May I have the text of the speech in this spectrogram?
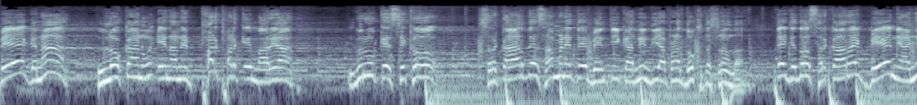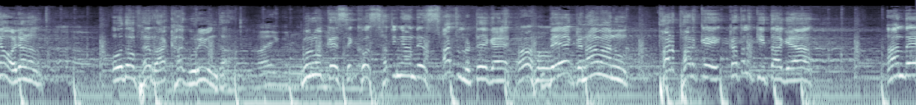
ਬੇਗਨਾਹ ਲੋਕਾਂ ਨੂੰ ਇਹਨਾਂ ਨੇ ਫੜ ਫੜ ਕੇ ਮਾਰਿਆ। ਗੁਰੂ ਕੇ ਸਿੱਖੋ ਸਰਕਾਰ ਦੇ ਸਾਹਮਣੇ ਤੇ ਬੇਨਤੀ ਕਰਨੀ ਹੁੰਦੀ ਆਪਣਾ ਦੁੱਖ ਦੱਸਣਾ ਹੁੰਦਾ। ਤੇ ਜਦੋਂ ਸਰਕਾਰਾਂ ਹੀ ਬੇਨਿਆਈਆਂ ਹੋ ਜਾਣ ਉਦੋਂ ਫਿਰ ਰਾਖਾ ਗੁਰੂ ਹੁੰਦਾ। ਗੁਰੂ ਕੇ ਸਿੱਖੋ ਸਤੀਆਂ ਦੇ ਸੱਤ ਲੁੱਟੇ ਗਏ। ਬੇਗਨਾਹਾਂ ਨੂੰ ਫੜ ਫੜ ਕੇ ਕਤਲ ਕੀਤਾ ਗਿਆ। ਆਂਦੇ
